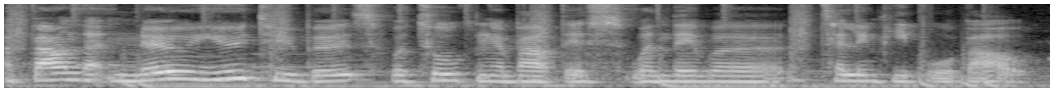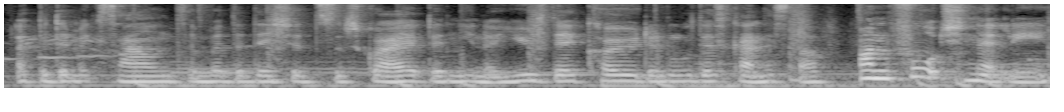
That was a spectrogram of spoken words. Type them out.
I found that no YouTubers were talking about this when they were telling people about epidemic sounds and whether they should subscribe and you know use their code and all this kind of stuff. Unfortunately,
